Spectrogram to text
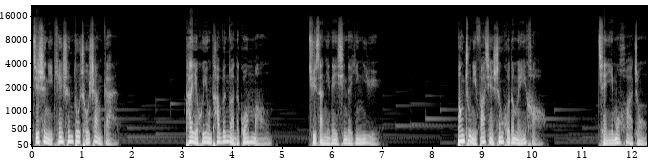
即使你天生多愁善感。他也会用他温暖的光芒，驱散你内心的阴郁，帮助你发现生活的美好。潜移默化中，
